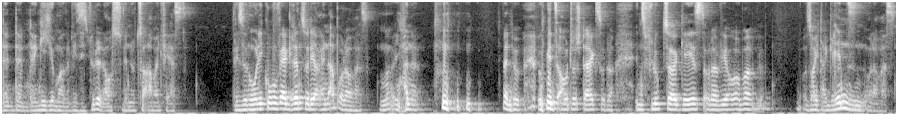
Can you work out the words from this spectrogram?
dann, dann denke ich immer, wie siehst du denn aus, wenn du zur Arbeit fährst? Wie so ein Honigkuchenpferd grinst du dir einen ab oder was? Ne? Ich meine, wenn du irgendwie ins Auto steigst oder ins Flugzeug gehst oder wie auch immer, soll ich da grinsen oder was?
